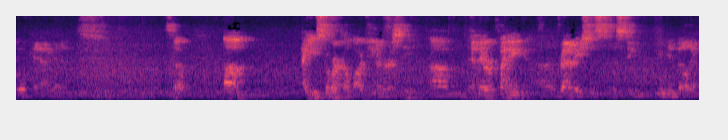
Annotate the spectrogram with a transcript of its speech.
okay, I get it. So. Um, I used to work at a large university, um, and they were planning uh, renovations to the student union building.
